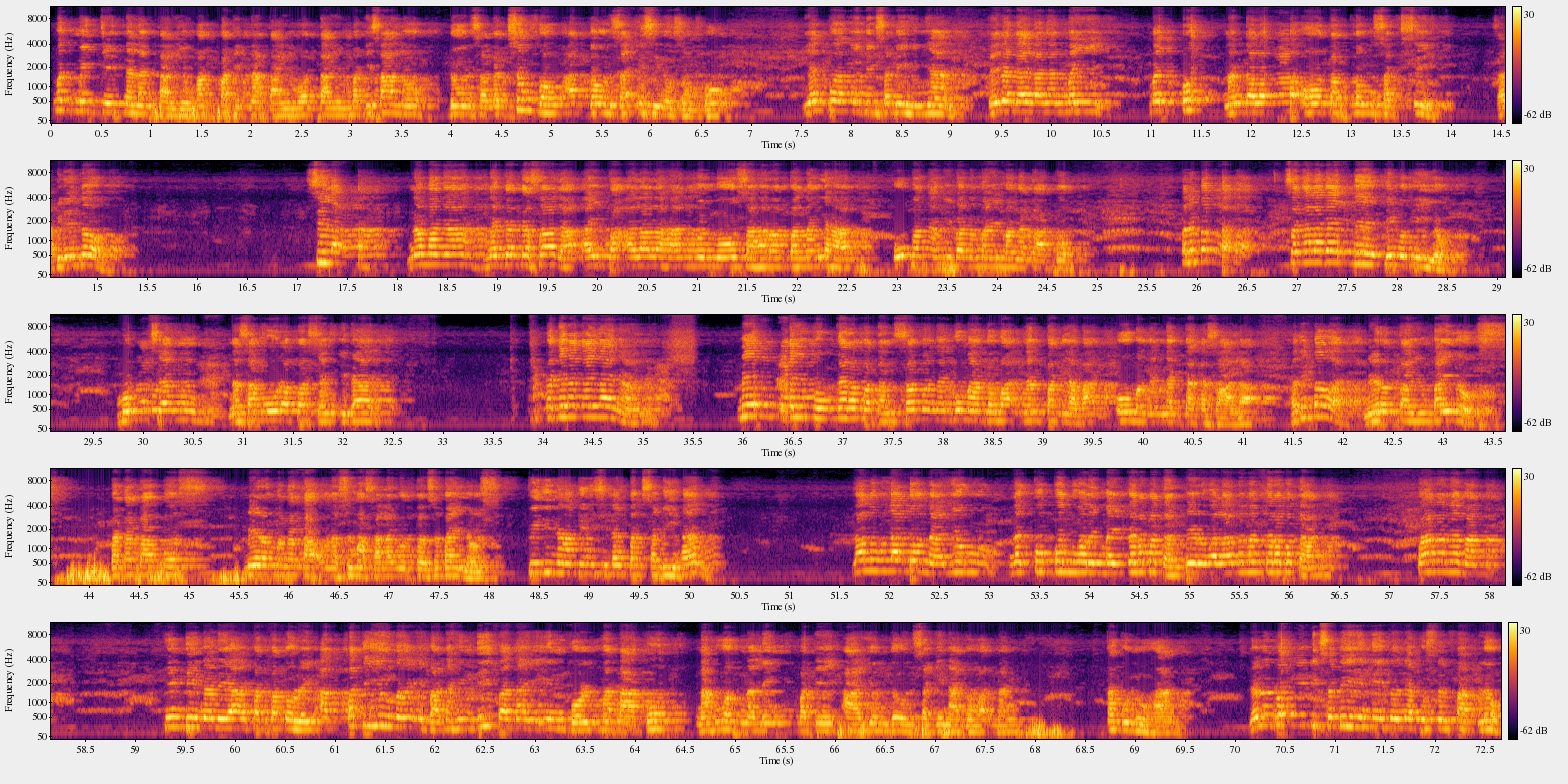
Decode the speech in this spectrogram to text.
mag-meditate na lang tayo, magpatid na tayo, huwag tayong makisalo doon sa nagsumbong at doon sa isinusumbong. Yan po ang ibig sabihin niyan. Kaya kailangan may may proof ng dalawa o tatlong saksi. Sabi dito, sila na mga nagkakasala ay paalalahanan mo sa harapan ng lahat upang ang iba na may mga takot. Halimbawa, sa kalagayan ni Timoteo, mura siyang, nasa mura pa siyang edad. Na kinakailangan, meron tayo pong karapatan sa mga gumagawa ng paglaban o mga nagkakasala. Halimbawa, meron tayong bylaws. Pagkatapos, meron mga tao na sumasalangutan sa bylaws, pwede natin silang pagsabihan. Lalong-lalo na yung nagpupunwaring may karapatan pero wala namang karapatan para naman hindi na niya ipagpatuloy at pati yung mga iba na hindi pa na-involve matakot na huwag na ling makiayon doon sa ginagawa ng kaguluhan. Ganun ba ibig sabihin dito ni Apostol Pablo?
